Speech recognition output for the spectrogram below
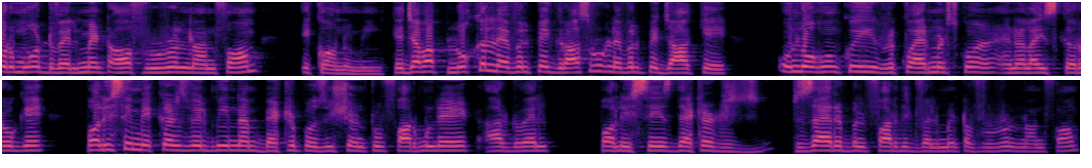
promote development of rural non farm economy कि जब आप लोकल लेवल पे ग्रास रूट लेवल पे जाके उन लोगों की रिक्वायरमेंट्स को एनालाइज करोगे policy makers will be in a better position to formulate or develop policies that are desirable for the development of rural non farm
